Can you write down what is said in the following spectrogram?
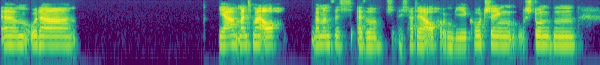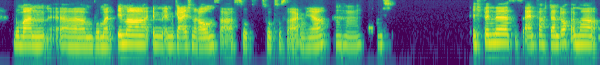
ähm, oder, ja, manchmal auch, wenn man sich, also ich, ich hatte ja auch irgendwie Coaching-Stunden, wo man, ähm, wo man immer im, im gleichen Raum saß, so, sozusagen, ja. Mhm. Und ich finde, es ist einfach dann doch immer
